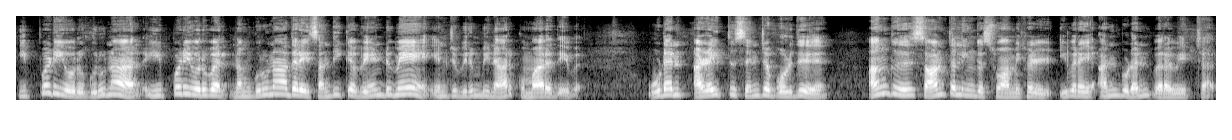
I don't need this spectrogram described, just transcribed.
இப்படி ஒரு குருநா இப்படி ஒருவர் நம் குருநாதரை சந்திக்க வேண்டுமே என்று விரும்பினார் குமாரதேவர். உடன் அழைத்து சென்றபொழுது அங்கு சாந்தலிங்க சுவாமிகள் இவரை அன்புடன் வரவேற்றார்.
